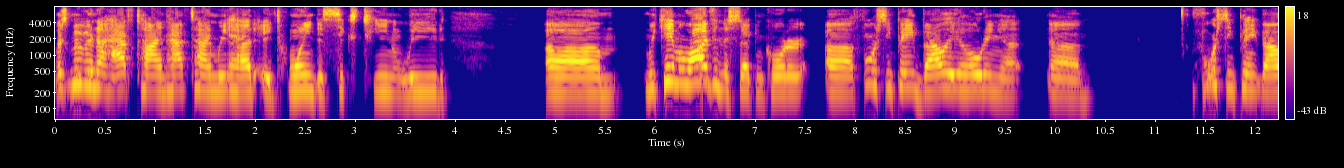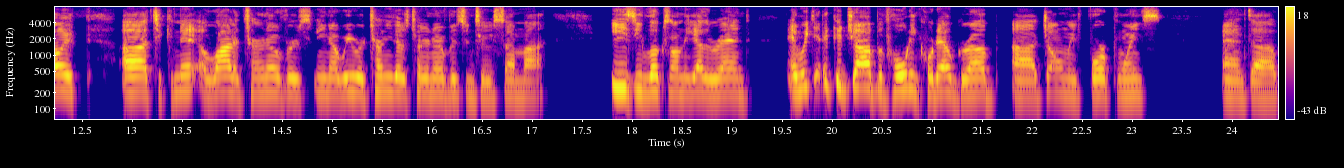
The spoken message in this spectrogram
Let's move into halftime. Halftime, we had a 20 to 16 lead. Um, we came alive in the second quarter, uh, forcing Paint Valley holding a uh, forcing Paint Valley uh, to commit a lot of turnovers. You know, we were turning those turnovers into some uh, easy looks on the other end, and we did a good job of holding Cordell Grubb uh, to only four points. And uh,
